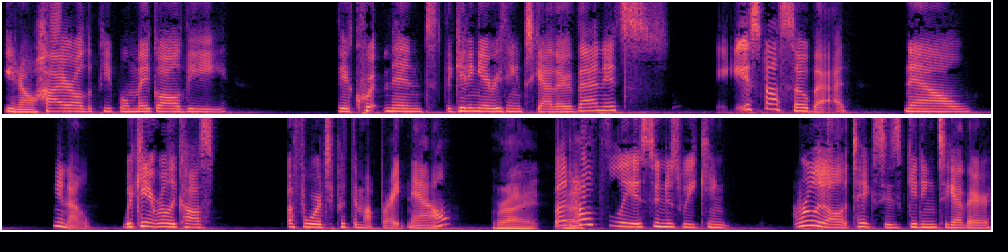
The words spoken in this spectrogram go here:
you know, hire all the people, make all the the equipment, the getting everything together, then it's it's not so bad. Now, you know, we can't really cost afford to put them up right now, Right. but I- hopefully as soon as we can really all it takes is getting together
